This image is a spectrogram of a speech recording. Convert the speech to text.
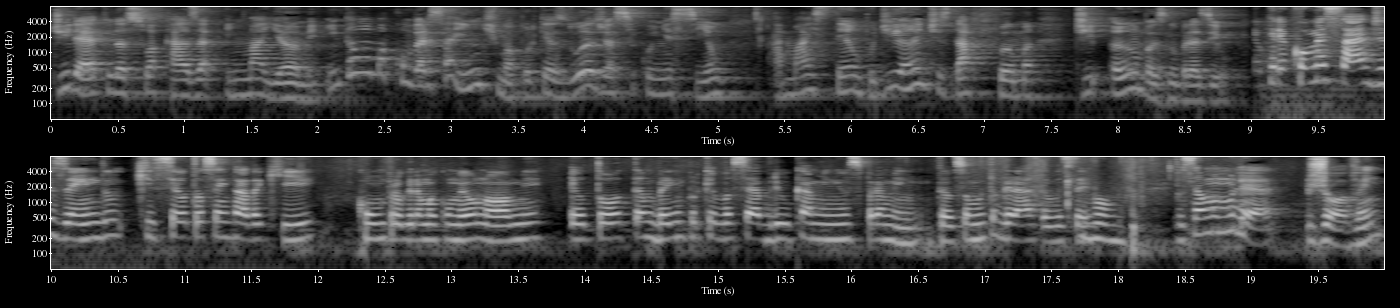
direto da sua casa em Miami. Então é uma conversa íntima, porque as duas já se conheciam há mais tempo, de antes da fama de ambas no Brasil. Eu queria começar dizendo que se eu tô sentada aqui com um programa com meu nome, eu tô também porque você abriu caminhos para mim. Então eu sou muito grata a você. Bom. Você é uma mulher jovem,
